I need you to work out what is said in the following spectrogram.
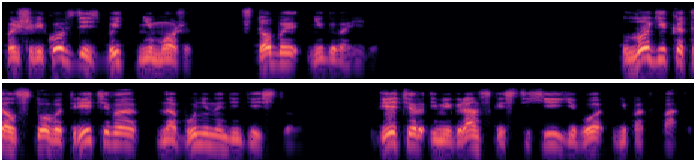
Большевиков здесь быть не может, что бы ни говорили. Логика Толстого третьего на Бунина не действовала. Ветер иммигрантской стихии его не подхватывал.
